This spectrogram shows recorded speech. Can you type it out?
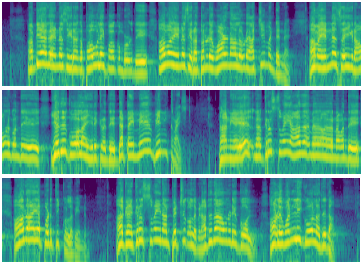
அப்படியாக என்ன செய்கிறாங்க? பவுலை பார்க்கும் பொழுது அவன் என்ன செய்கிறான்? தன்னுடைய வாழ்நாளோட அச்சீவ்மெண்ட் என்ன? அவன் என்ன செய்கிறான்? அவனுக்கு வந்து எது கோலாக இருக்கிறது? That I may win Christ நான் ஏ- கிறிஸ்துவை ஆதா நான் வந்து ஆதாயப்படுத்தி கொள்ள வேண்டும். ஆக கிறிஸ்துவை நான் பெற்றுக்கொள்ள வேண்டும். அதுதான் அவனுடைய கோல் அவனுடைய ஒன்லி கோல் அதுதான்.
